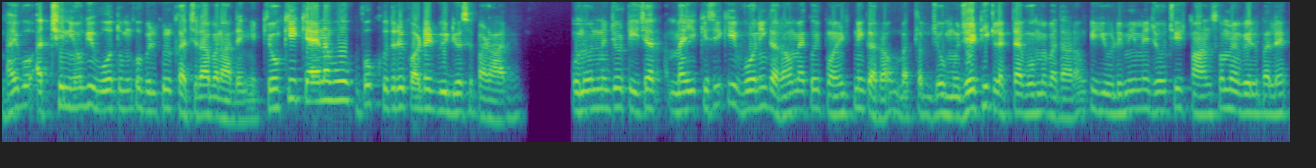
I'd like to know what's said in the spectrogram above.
भाई वो अच्छी नहीं होगी, वो तुमको बिल्कुल कचरा बना देंगे। क्योंकि क्या है ना, वो वो खुद रिकॉर्डेड वीडियो से पढ़ा रहे हैं। उन्होंने जो टीचर मैं ये किसी की वो नहीं कर रहा हूँ, मैं कोई पॉइंट नहीं कर रहा हूँ मतलब जो मुझे ठीक लगता है वो मैं बता रहा हूँ कि यूडमी में जो चीज़ 500 में अवेलेबल है,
